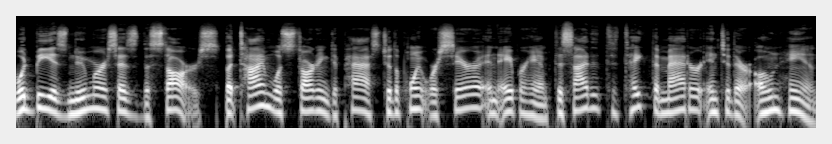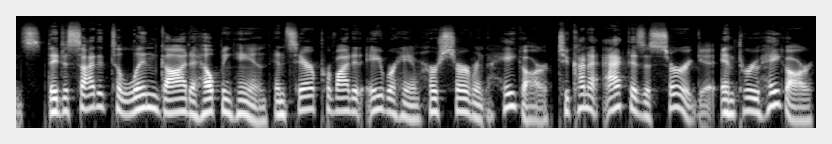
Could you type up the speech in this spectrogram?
would be as numerous as the stars. But time was starting to pass to the point where Sarah and Abraham decided to take the matter into their own hands. They decided to lend lend God a helping hand, and Sarah provided Abraham, her servant Hagar, to kind of act as a surrogate, and through Hagar,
